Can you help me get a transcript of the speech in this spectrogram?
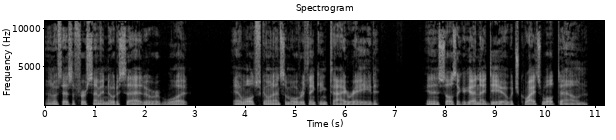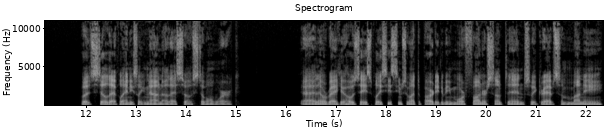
I don't know if that's the first time I noticed that or what. And Walt's going on some overthinking tirade. And then Saul's like, I got an idea, which quiets Walt down. But still, that plan, he's like, no, no, that still, still won't work. Uh, then we're back at Jose's place. He seems to want the party to be more fun or something. So he grabs some money.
